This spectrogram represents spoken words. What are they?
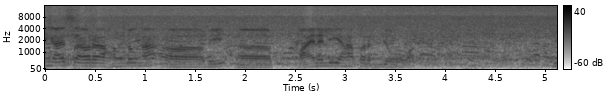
गैस और हम लोग ना अभी फाइनली यहाँ पर जो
